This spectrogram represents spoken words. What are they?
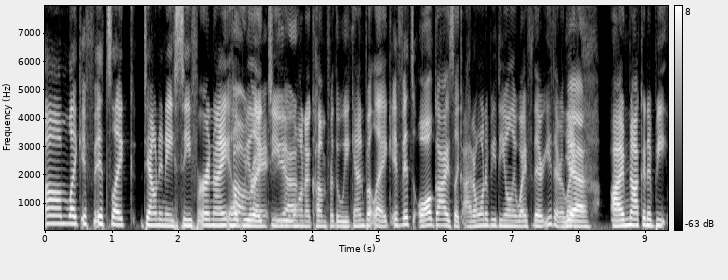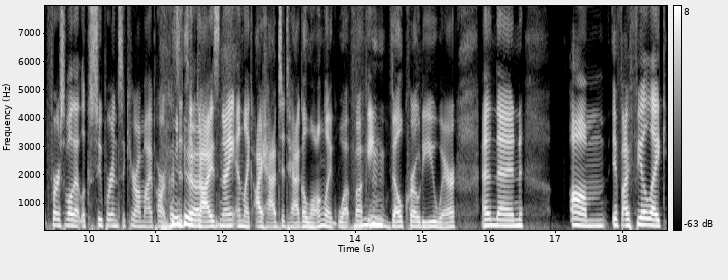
Um, like if it's like down in AC for a night, he'll Oh, be right, like, "Do you yeah. want to come for the weekend?" But like if it's all guys, like I don't want to be the only wife there either. Like yeah. I'm not gonna be. First of all, that looks super insecure on my part because it's Yeah. a guys' night and like I had to tag along. Like what fucking Velcro do you wear? And then, um, if I feel like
